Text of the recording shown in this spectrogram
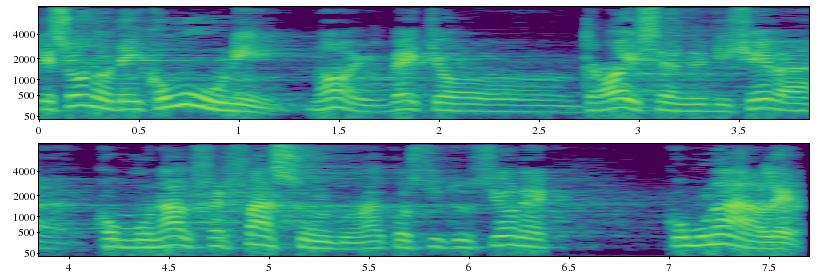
che sono dei comuni, no? il vecchio Droysen diceva Kommunalverfassung, una costituzione comunale,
